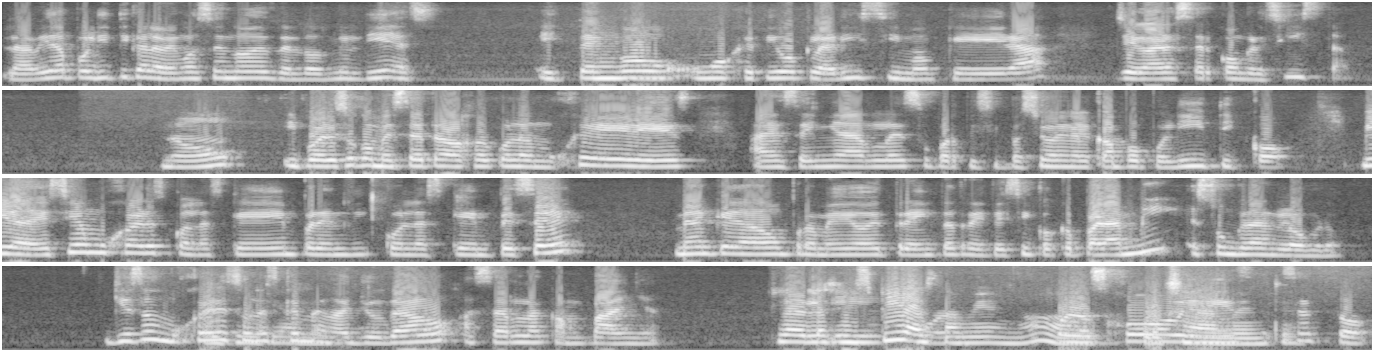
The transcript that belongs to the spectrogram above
La vida política la vengo haciendo desde el 2010 y tengo un objetivo clarísimo que era llegar a ser congresista, ¿no? Y por eso comencé a trabajar con las mujeres, a enseñarles su participación en el campo político. Mira, decían mujeres con las que emprendí, con las que empecé, me han quedado un promedio de 30, 35, que para mí es un gran logro. Y esas mujeres son las que me han ayudado a hacer la campaña. Claro, las inspiras también, ¿no? Con los jóvenes, exacto.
